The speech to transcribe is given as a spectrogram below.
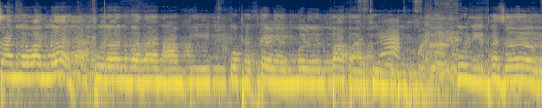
चांगलं वागलं. पुरण वरण आमटी कुठं तळण मळण पापाड कुरवडी कोणी भजर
